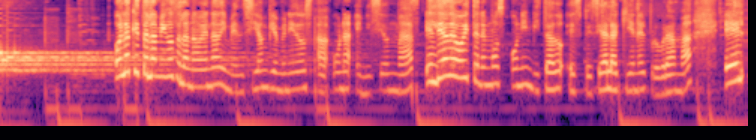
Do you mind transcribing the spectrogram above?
you Hola, ¿qué tal amigos de la novena dimensión? Bienvenidos a una emisión más. El día de hoy tenemos un invitado especial aquí en el programa. Él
